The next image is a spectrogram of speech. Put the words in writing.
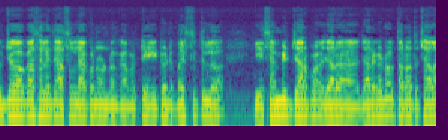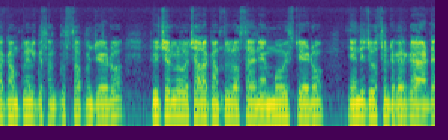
ఉద్యోగ అవకాశాలు అయితే అసలు లేకుండా ఉండడం కాబట్టి ఇటువంటి పరిస్థితుల్లో ఈ సమ్మిట్ జరప జర జరగడం తర్వాత చాలా కంపెనీలకి శంకుస్థాపన చేయడం ఫ్యూచర్లో చాలా కంపెనీలు వస్తాయని ఎంఓఎస్ చేయడం ఇవన్నీ చూస్తుంటే కనుక అంటే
